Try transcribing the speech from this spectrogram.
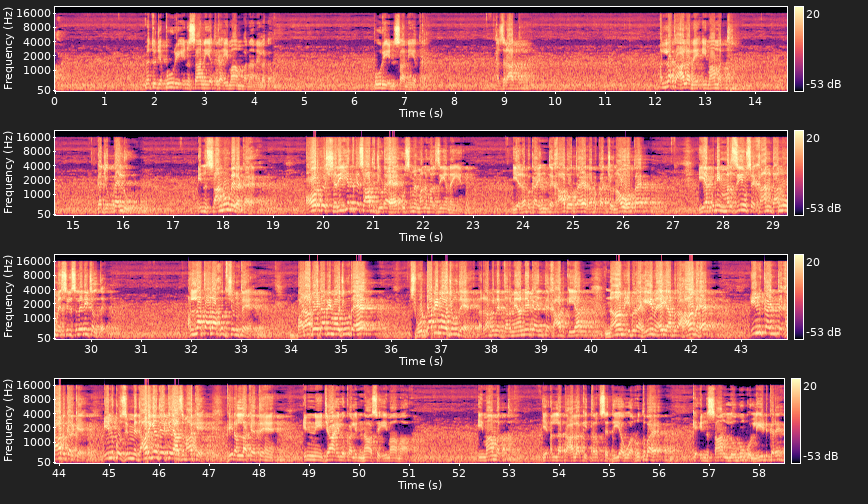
मैं तुझे पूरी इंसानियत का इमाम बनाने लगा हूँ। पूरी इंसानियत का। हजरात, अल्लाह ताला ने इमामत का जो पहलू इंसानों में रखा है और वो शरीयत के साथ जुड़ा है, उसमें मन मर्जियाँ नहीं है। ये रब का इंतखब होता है, रब का चुनाव होता है। ये अपनी मर्जियों से, खानदानों में सिलसिले नहीं चलते। अल्लाह ताला खुद चुनते हैं। बड़ा बेटा भी मौजूद है, छोटा भी मौजूद है। रब ने दरमियाने का इंतखब किया। नाम इब्राहिम है या अब्राहम है, इनका इंतखब करके, इनको जिम्मेदारियाँ दे के आजमा के, फिर अल्लाह कहते हैं, इन्नी जाइलुकलिन्ना से इमामा। इमामत ये अल्लाह ताला की तरफ़ से दिया हुआ रुतबा है कि इंसान लोगों को लीड करे,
